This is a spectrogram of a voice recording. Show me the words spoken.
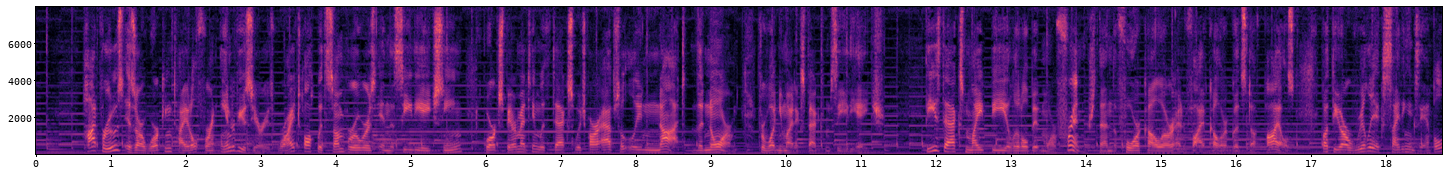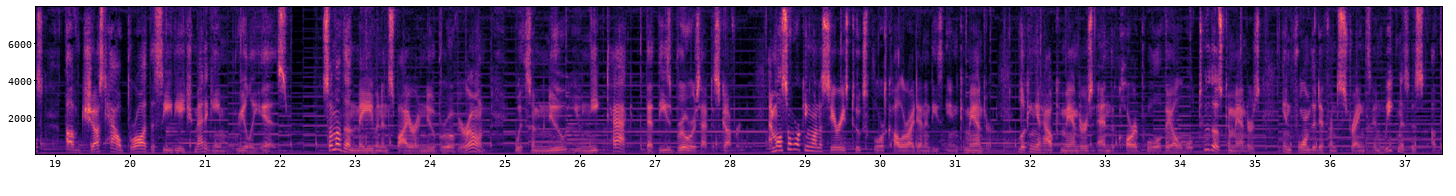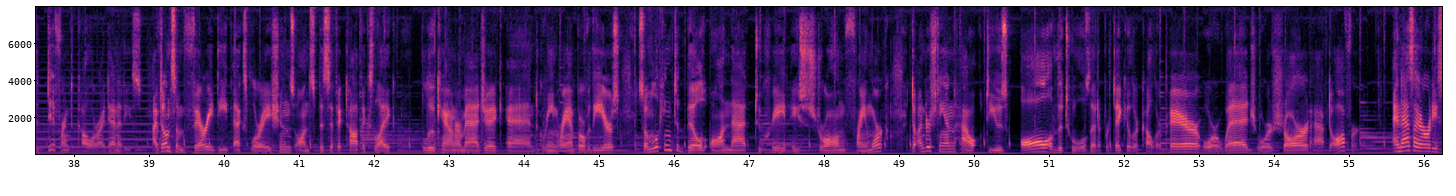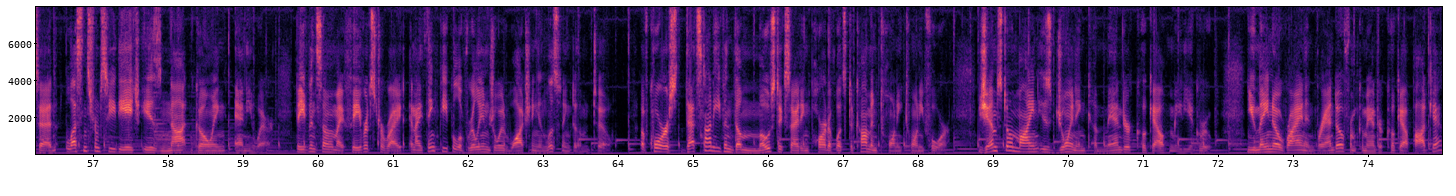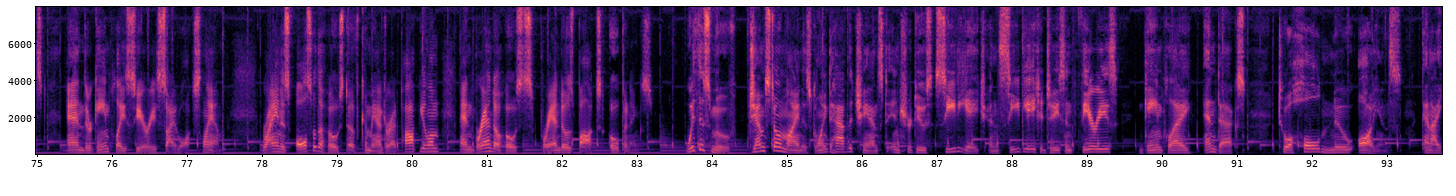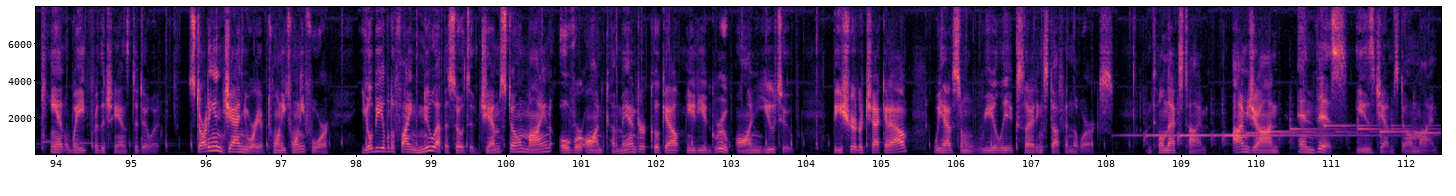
Hot Brews is our working title for an interview series where I talk with some brewers in the CDH scene who are experimenting with decks which are absolutely not the norm for what you might expect from CEDH. These decks might be a little bit more fringe than the 4 color and 5 color good stuff piles, but they are really exciting examples of just how broad the CEDH metagame really is. Some of them may even inspire a new brew of your own, with some new, unique tack that these brewers have discovered. I'm also working on a series to explore color identities in Commander, looking at how commanders and the card pool available to those commanders inform the different strengths and weaknesses of the different color identities. I've done some very deep explorations on specific topics like blue counter magic and green ramp over the years, so I'm looking to build on that to create a strong framework to understand how to use all of the tools that a particular color pair or wedge or shard have to offer. And as I already said, Lessons from CDH is not going anywhere. They've been some of my favorites to write, and I think people have really enjoyed watching and listening to them too. Of course, that's not even the most exciting part of what's to come in 2024. Gemstone Mine is joining Commander Cookout Media Group. You may know Ryan and Brando from Commander Cookout Podcast and their gameplay series Sidewalk Slam. Ryan is also the host of Commander ad Populum, and Brando hosts Brando's Box Openings. With this move, Gemstone Mine is going to have the chance to introduce CDH and CDH adjacent theories, gameplay, and decks to a whole new audience, and I can't wait for the chance to do it. Starting in January of 2024, you'll be able to find new episodes of Gemstone Mine over on Commander Cookout Media Group on YouTube. Be sure to check it out. We have some really exciting stuff in the works. Until next time, I'm John, and this is Gemstone Mine.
